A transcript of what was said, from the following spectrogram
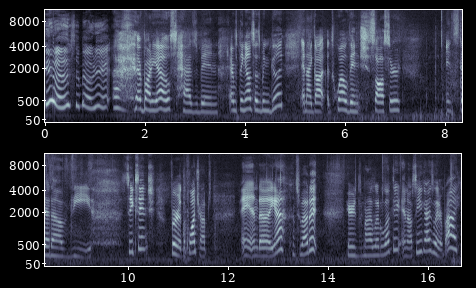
yeah, that's about it. Everybody else has been, everything else has been good. And I got a 12 inch saucer instead of the 6 inch for the fly traps. And uh, yeah, that's about it. Here's my little update, and I'll see you guys later. Bye.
